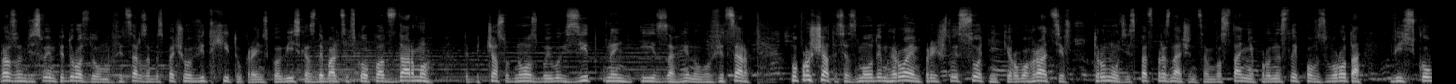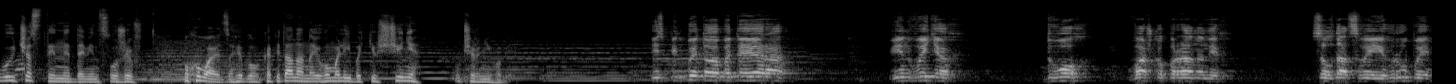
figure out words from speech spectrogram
Разом зі своїм підрозділом офіцер забезпечував відхід українського війська з Дебальцевського плацдарму. Та під час одного з бойових зіткнень і загинув офіцер. Попрощатися з молодим героєм прийшли сотні кіровоградців. Трону зі спецпризначенцем востаннє пронесли повз ворота військової частини, де він служив. Поховають загиблого капітана на його малій батьківщині у Чернігові. Із підбитого БТРа він витяг двох важко поранених солдат своєї групи.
